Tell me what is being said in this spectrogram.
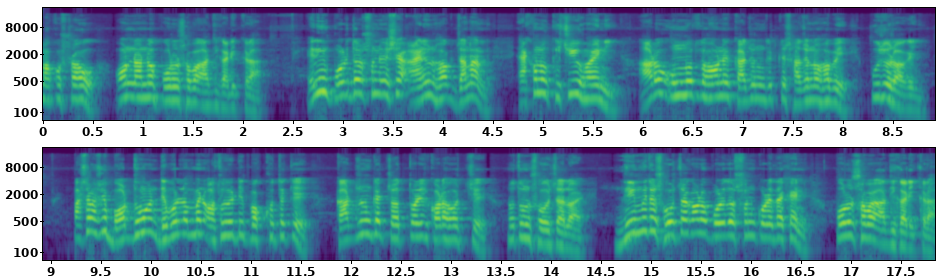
মাকড় সহ অন্যান্য পৌরসভা আধিকারিকরা। এদিন পরিদর্শনে এসে আইনুল হক জানান এখনও কিছুই হয়নি। আরও উন্নত ধরনের কার্জন গেটকে সাজানো হবে পুজোর আগেই। পাশাপাশি বর্ধমান ডেভেলপমেন্ট অথরিটির পক্ষ থেকে কার্জন গেট চত্বরেই করা হচ্ছে নতুন শৌচালয়। নির্মিত শৌচাগারও পরিদর্শন করে দেখেন পৌরসভার আধিকারিকরা।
